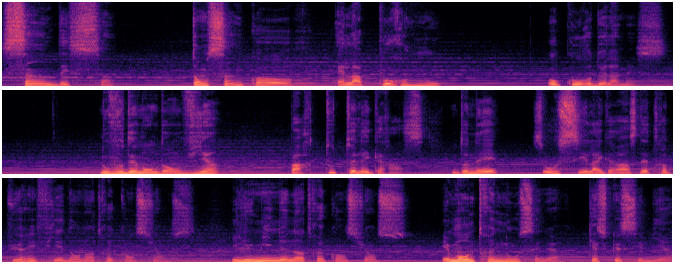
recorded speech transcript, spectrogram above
Saint des saints, ton saint corps est là pour nous au cours de la messe. Nous vous demandons, viens par toutes les grâces, donnez aussi la grâce d'être purifiés dans notre conscience. Illumine notre conscience et montre-nous, Seigneur, qu'est-ce que c'est bien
